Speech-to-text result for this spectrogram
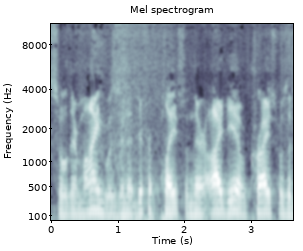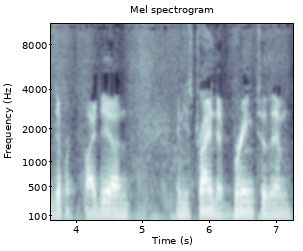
so their mind was in a different place, and their idea of Christ was a different idea, and and he's trying to bring to them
